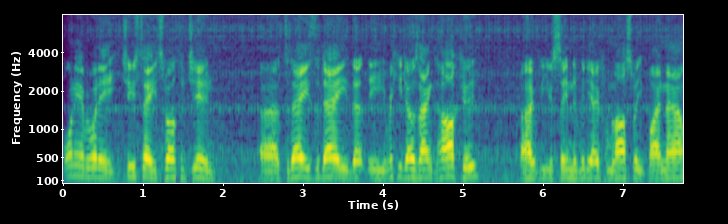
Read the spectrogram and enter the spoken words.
Morning everybody, Tuesday 12th of June. Uh, today is the day that the Rikidozan Kohaku, uh, hopefully you've seen the video from last week by now,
